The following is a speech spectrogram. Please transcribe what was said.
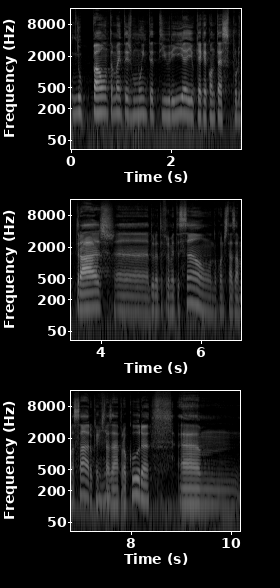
No pão também tens muita teoria e o que é que acontece por trás ah, durante a fermentação, quando estás a amassar, o que é que estás à procura. Ahm,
